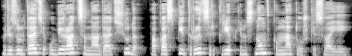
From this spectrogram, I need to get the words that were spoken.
в результате убираться надо отсюда, пока спит рыцарь крепким сном в комнатушке своей.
